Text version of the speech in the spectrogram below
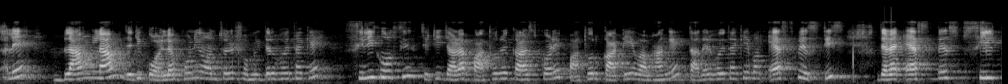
তাহলে ব্লাংলাম যেটি কয়লাখনি অঞ্চলের শ্রমিকদের হয়ে থাকে, সিলিকোসিস, যেটি যারা পাথরে কাজ করে, পাথর কাটে বা ভাঙে, তাদের হয়ে থাকে, এবং অ্যাসবেস্টিস, যারা অ্যাসবেস্ট শিল্প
